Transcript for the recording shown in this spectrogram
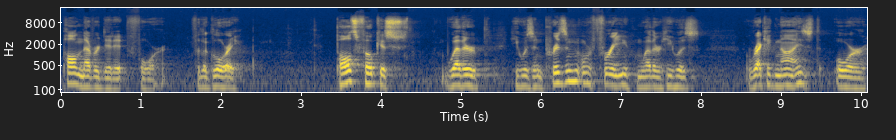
Paul never did it for, for the glory. Paul's focus, whether he was in prison or free, whether he was recognized or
